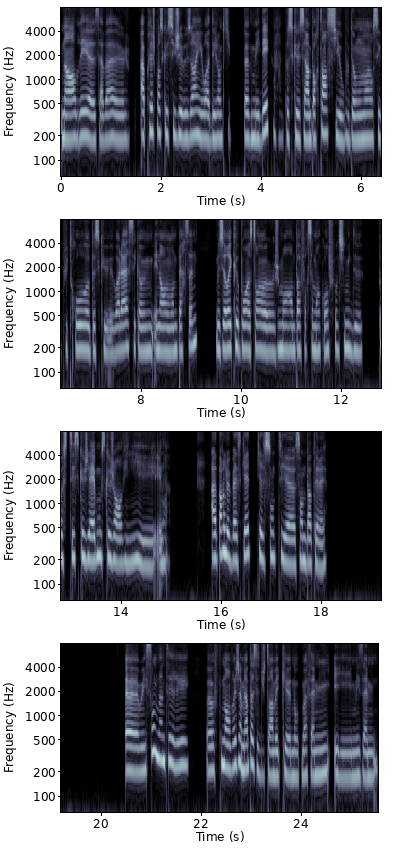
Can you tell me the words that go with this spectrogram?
non, en vrai, euh, ça va. euh, Après, je pense que si j'ai besoin, il y aura des gens qui peuvent m'aider. Mhm. Parce que c'est important si au bout d'un moment, on sait plus trop. Parce que voilà, c'est quand même énormément de personnes. Mais c'est vrai que pour l'instant, je m'en rends pas forcément compte. Je continue de poster ce que j'aime ou ce que j'ai envie. Et. À part le basket, quels sont tes euh, centres d'intérêt? Euh, mes centres d'intérêt. Euh, non, en vrai, j'aime bien passer du temps avec euh, donc, ma famille et mes amis.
